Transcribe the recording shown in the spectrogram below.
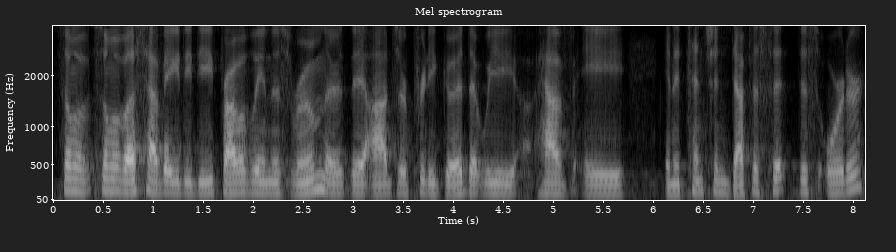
Some of, some of us have ADD probably in this room. They're, the odds are pretty good that we have a, an attention deficit disorder.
